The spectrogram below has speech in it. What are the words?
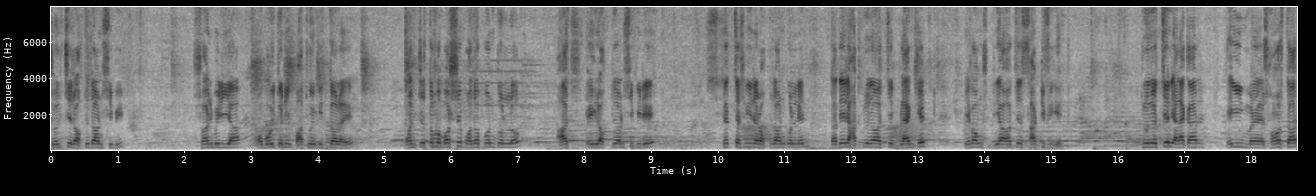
চলছে রক্তদান শিবির। সরবেরিয়া অবৈতনিক প্রাথমিক বিদ্যালয়ে পঞ্চাশতম বর্ষে পদার্পণ করল। আজ এই রক্তদান শিবিরে স্বেচ্ছাসেবীরা রক্তদান করলেন। তাদের হাতে তুলে দেওয়া হচ্ছে ব্ল্যাঙ্কেট এবং দেওয়া হচ্ছে সার্টিফিকেট। তুলে ধরছেন এলাকার এই সংস্থার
